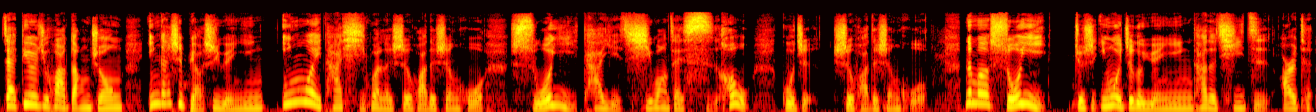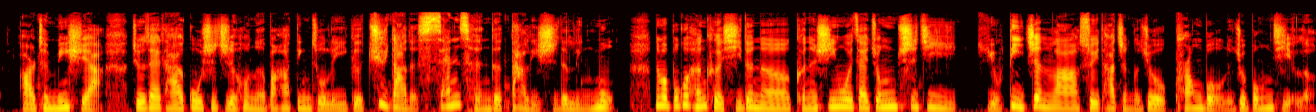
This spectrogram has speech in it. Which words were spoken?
在第二句话当中，应该是表示原因，因为他习惯了奢华的生活，所以他也希望在死后过着奢华的生活。那么，所以就是因为这个原因，他的妻子 Art Artemisia 就在他过世之后呢，帮他定做了一个巨大的三层的大理石的陵墓。那么，不过很可惜的呢，可能是因为在中世纪。有地震啦，所以它整个就 crumble 了，就崩解了。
